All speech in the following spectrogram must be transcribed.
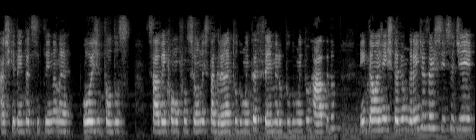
acho que dentro da disciplina, né, hoje todos sabem como funciona o Instagram, é tudo muito efêmero, tudo muito rápido. Então a gente teve um grande exercício de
